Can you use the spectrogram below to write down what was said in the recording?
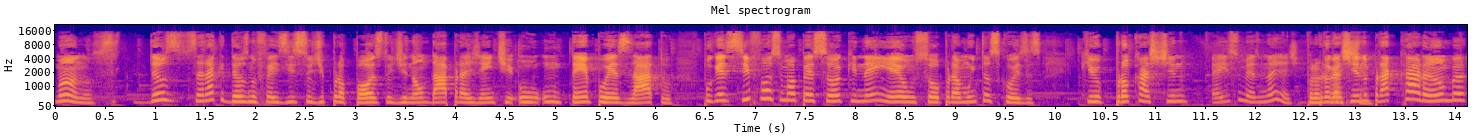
mano, Deus, será que Deus não fez isso de propósito, de não dar pra gente o- um tempo exato? Porque se fosse uma pessoa que nem eu sou pra muitas coisas, que eu procrastino, é isso mesmo, né, gente? Procrastino. Procrastino pra caramba,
